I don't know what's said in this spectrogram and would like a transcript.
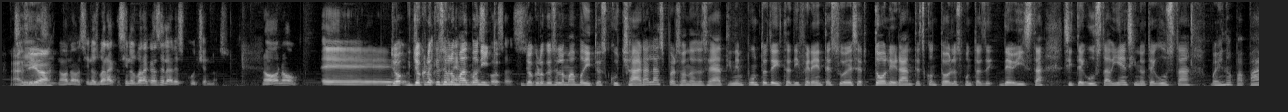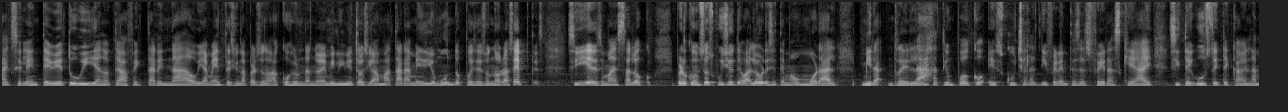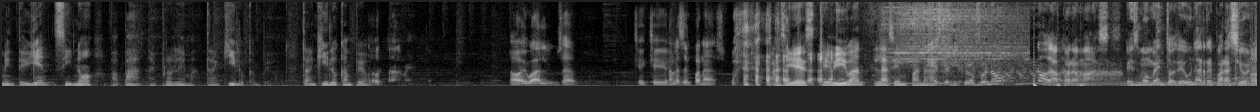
Así va. no, no, si nos, van a, si nos van a cancelar, escúchenos. No, no, eh, yo, yo, creo que eso es lo más bonito. Yo creo que eso es lo más bonito. Escuchar a las personas. O sea, tienen puntos de vista diferentes. Tú debes ser tolerantes con todos los puntos de, vista. Si te gusta bien, si no te gusta, bueno, papá, excelente. Vive tu vida, no te va a afectar en nada. Obviamente, si una persona va a coger unas 9 milímetros y va a matar a medio mundo, pues eso no lo aceptes. Sí, ese man está loco. Pero con esos juicios de valor, ese tema moral, mira, relájate un poco. Escucha las diferentes esferas que hay. Si te gusta y te cabe en la mente, bien. Si no, papá, no hay problema tranquilo, campeón. Tranquilo, campeón. Totalmente. No, igual, o sea, que, vivan las empanadas. Así es, que vivan las empanadas. Este micrófono no da para más. Es momento de unas reparaciones.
